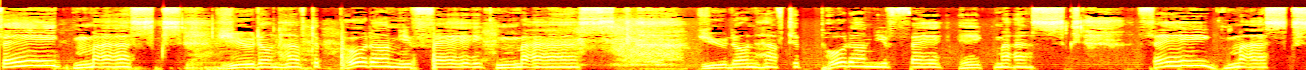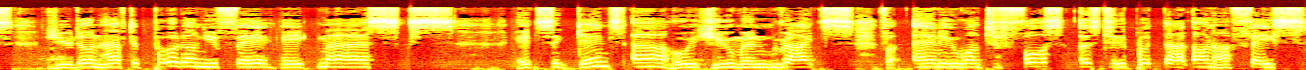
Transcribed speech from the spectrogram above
Fake masks. You don't have to put on your fake mask. You don't have to put on your fake masks. Fake masks. You don't have to put on your fake masks. It's against our human rights for anyone to force us to put that on our face.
